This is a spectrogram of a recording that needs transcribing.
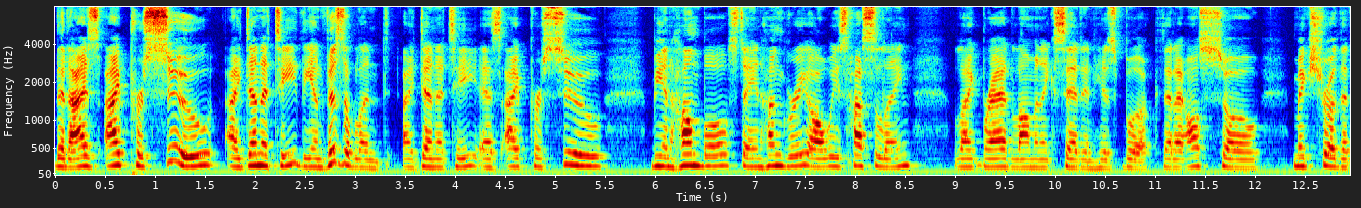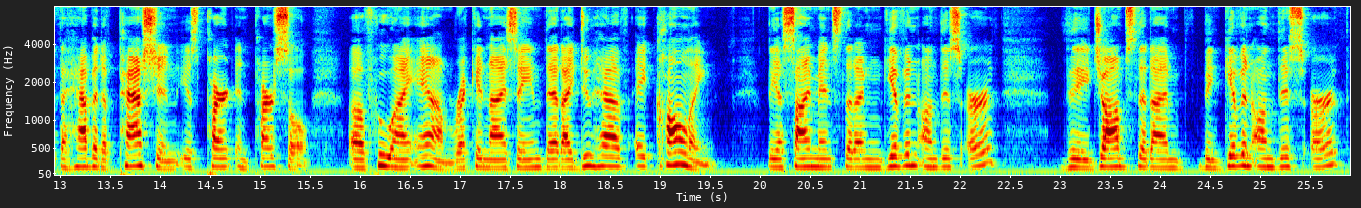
that as I pursue identity, the invisible identity, as I pursue being humble, staying hungry, always hustling, like Brad Lomenick said in his book, that I also make sure that the habit of passion is part and parcel of who I am, recognizing that I do have a calling, the assignments that I'm given on this earth, the jobs that I've been given on this earth,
